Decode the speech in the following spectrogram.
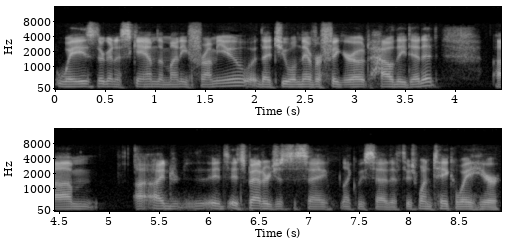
ways they're going to scam the money from you that you will never figure out how they did it. Um, I, it, it's better just to say, like we said, if there's one takeaway here,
